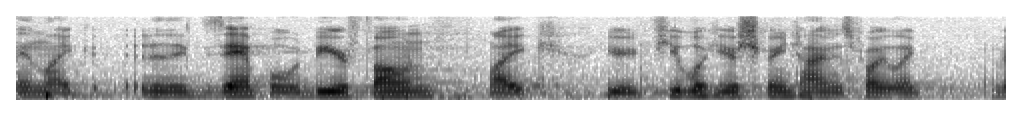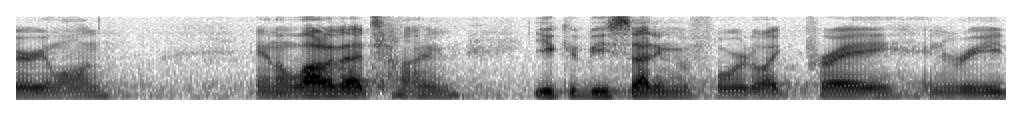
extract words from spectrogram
And like an example would be your phone. Like your, if you look at your screen time, it's probably like very long, and a lot of that time you could be setting before to like pray and read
